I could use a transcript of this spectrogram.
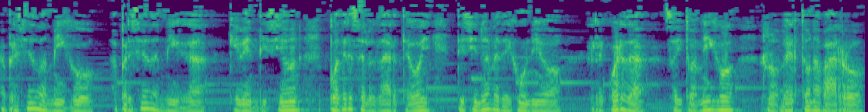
Apreciado amigo, apreciada amiga, qué bendición poder saludarte hoy 19 de junio. Recuerda, soy tu amigo Roberto Navarro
